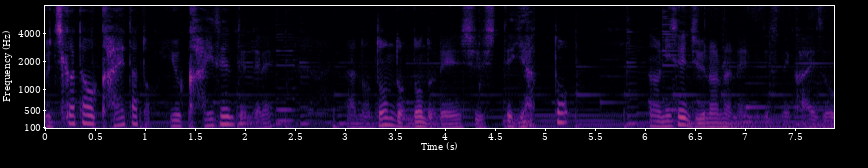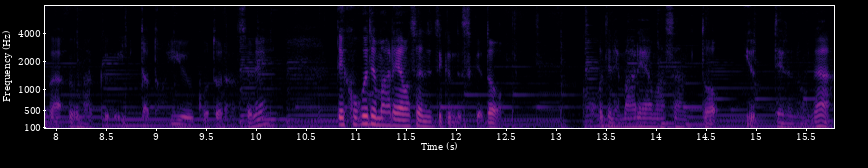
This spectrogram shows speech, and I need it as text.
う打ち方を変えたという改善点でねあのどんどんどんどん練習してやっとあの2017年にですね改造がうまくいったということなんですよね。でここで丸山さん出てくるんですけどここでね丸山さんと言ってるのが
